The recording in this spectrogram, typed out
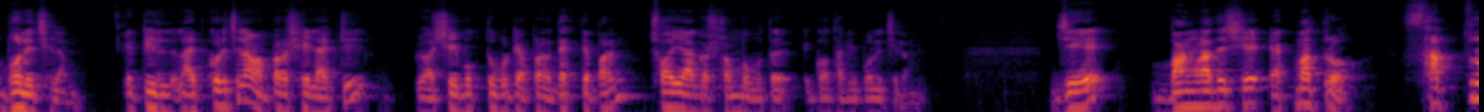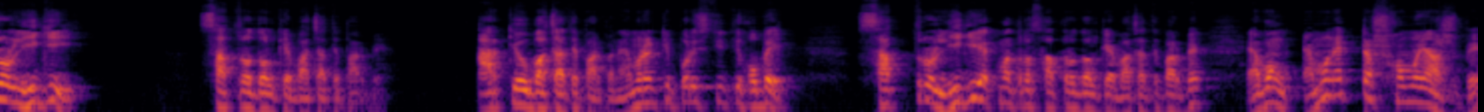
বলেছিলাম একটি লাইভ করেছিলাম, আপনারা সেই লাইভটি সেই বক্তব্যটি আপনারা দেখতে পারেন। ছয় আগস্ট সম্ভবত কথাটি বলেছিলাম। যে বাংলাদেশে একমাত্র ছাত্র লীগই ছাত্র দলকে বাঁচাতে পারবে। আর কেউ বাঁচাতে পারবে না। এমন একটি পরিস্থিতি হবে ছাত্র লীগই একমাত্র ছাত্র দলকে বাঁচাতে পারবে এবং এমন একটা সময় আসবে,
